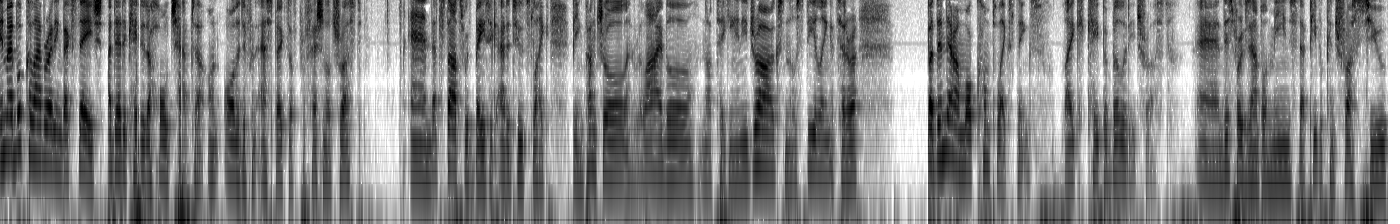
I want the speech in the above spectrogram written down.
In my book Collaborating Backstage, I dedicated a whole chapter on all the different aspects of professional trust. And that starts with basic attitudes like being punctual and reliable, not taking any drugs, no stealing, etc. But then there are more complex things like capability trust. And this, for example, means that people can trust you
